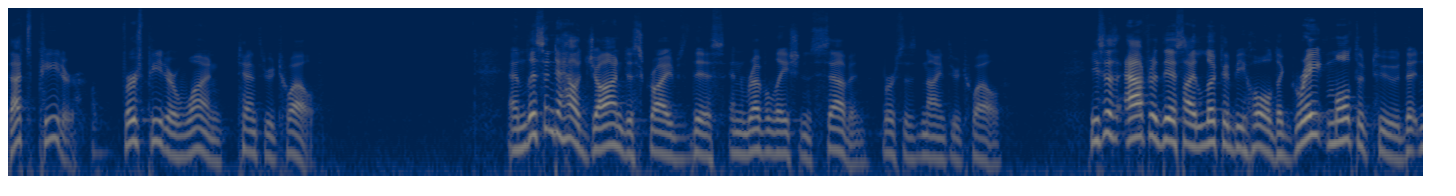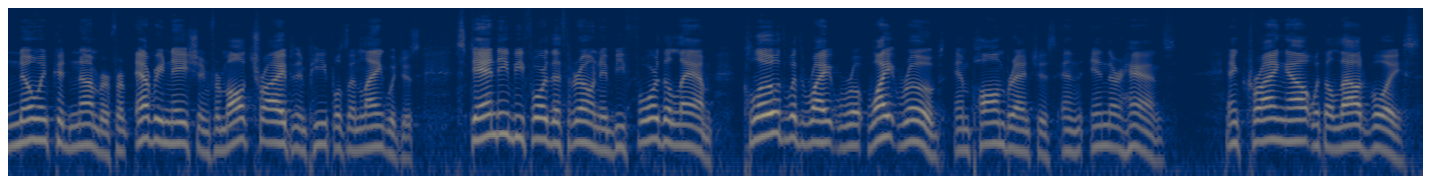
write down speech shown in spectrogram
That's Peter. 1 Peter 1 10 through 12. And listen to how John describes this in Revelation 7, verses 9 through 12. He says, After this I looked, and behold, a great multitude that no one could number from every nation, from all tribes and peoples and languages, standing before the throne and before the Lamb, clothed with white robes and palm branches and in their hands, and crying out with a loud voice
